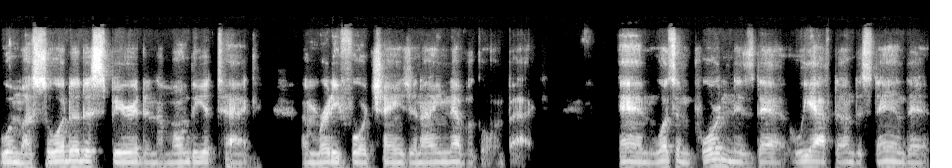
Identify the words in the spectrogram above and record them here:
With my sword of the spirit and I'm on the attack, I'm ready for a change and I ain't never going back. And what's important is that we have to understand that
